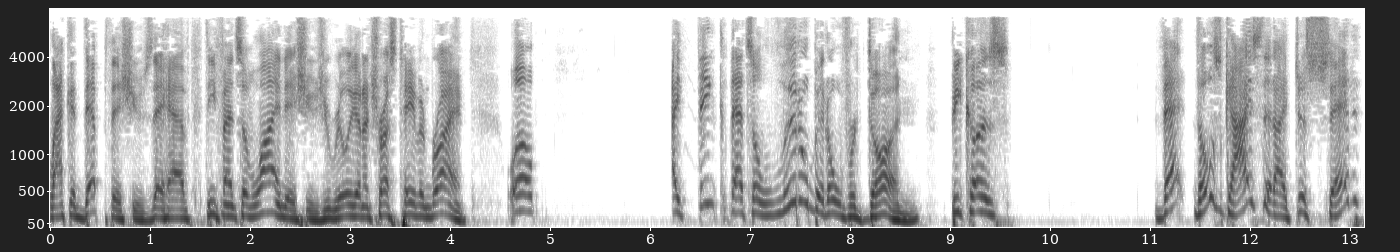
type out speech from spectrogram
lack of depth issues. They have defensive line issues. You're really going to trust Taven Bryan? Well, I think that's a little bit overdone because that those guys that I just said,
